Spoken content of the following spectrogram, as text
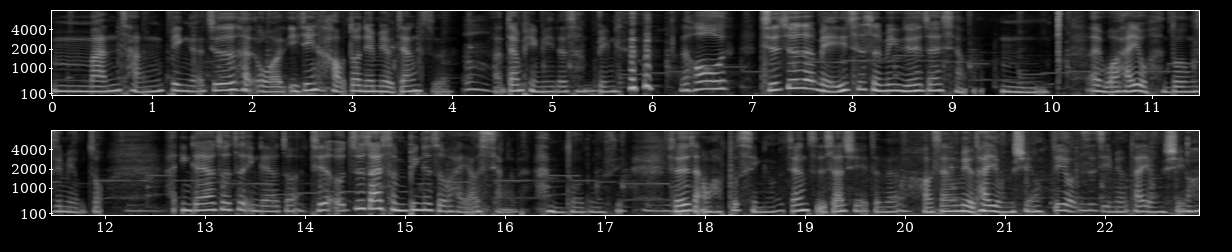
嗯，蛮常病的，就是很我已经好多年没有这样子，嗯，这样频密的生病，然后其实就在每一次生病，就会在想。嗯，哎，我还有很多东西没有做，嗯、应该要做这，应该要做。其实我就在生病的时候还要想很多东西，嗯、所以想哇，不行哦，这样子下去真的好像没有太永续哦，对我自己没有太永续哦。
